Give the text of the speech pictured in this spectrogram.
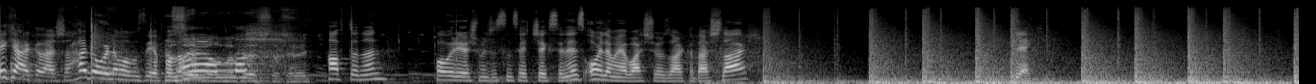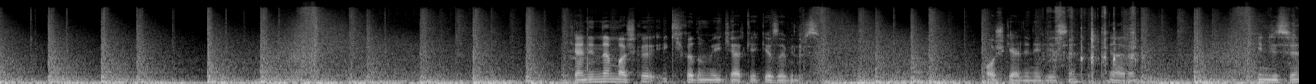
Peki arkadaşlar hadi oylamamızı yapalım. yapalım arkadaşlar. Evet. Haftanın favori yarışmacısını seçeceksiniz. Oylamaya başlıyoruz arkadaşlar. Dilek. Kendinden başka iki kadın ve iki erkek yazabilirsin. Hoş geldin hediyesi Yaren. İkincisi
